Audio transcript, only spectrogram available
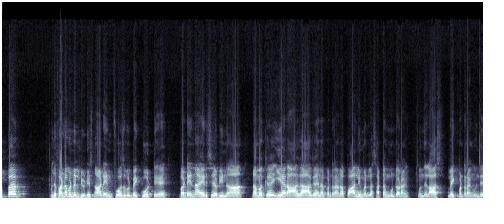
இப்போ இந்த fundamental duties not enforceable by court but என்ன ஆயிடுச்சு அப்படின்னா நமக்கு இயர் ஆக ஆக என்ன பண்றாங்கன்னா பார்லிமெண்ட்ல சட்டம் கொண்டு வராங்க. இந்த லாஸ்ட் மேக் பண்றாங்க வந்து.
